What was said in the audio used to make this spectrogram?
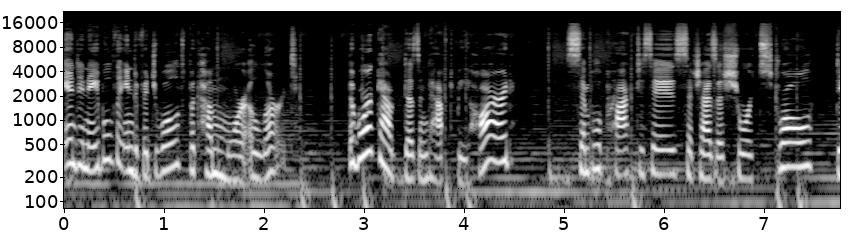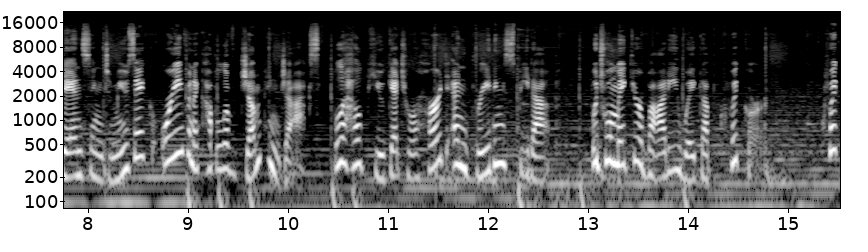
and enable the individual to become more alert. The workout doesn't have to be hard. Simple practices such as a short stroll, dancing to music, or even a couple of jumping jacks will help you get your heart and breathing speed up, which will make your body wake up quicker. Quick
